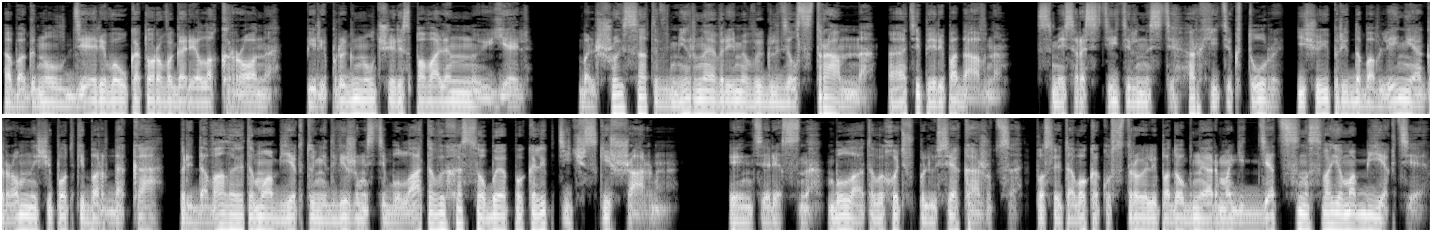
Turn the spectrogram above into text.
Обогнул дерево, у которого горела крона, перепрыгнул через поваленную ель. Большой сад в мирное время выглядел странно, а теперь и подавно. Смесь растительности, архитектуры, еще и при добавлении огромной щепотки бардака придавала этому объекту недвижимости Булатовых особый апокалиптический шарм. Интересно, Булатовы хоть в плюсе окажутся, после того, как устроили подобный армагеддец на своем объекте.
